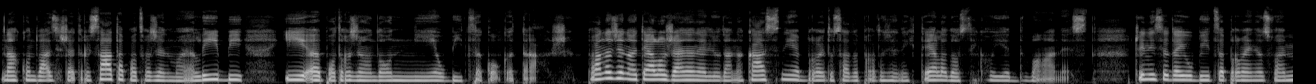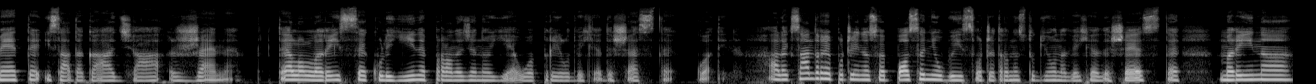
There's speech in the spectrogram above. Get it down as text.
nakon 24 sata potvrđen mu je libi i e, potvrđeno da on nije ubica koga traže. Pronađeno je telo žene nelju dana kasnije, broj do sada pronađenih tela dostigao je 12. Čini se da je ubica promenio svoje mete i sada gađa žene. Telo Larise Kuligine pronađeno je u aprilu 2006. godine. Aleksandar je počinio svoje poslednje ubistvo 14. juna 2006. Marina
